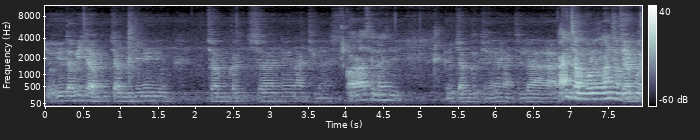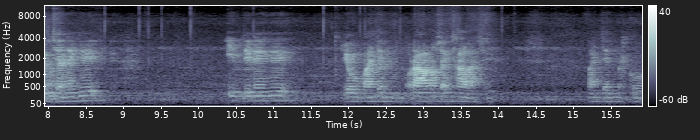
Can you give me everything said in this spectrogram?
Yo yo tapi jam jam begini yo jam kerjane ra jelas Kok jelas sih. yo jam kerjane ra jelas Kan jam 8 kan jam jam 5. kerjane iki intine iki yo pancen ora ono sing salah sih pancen mergo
